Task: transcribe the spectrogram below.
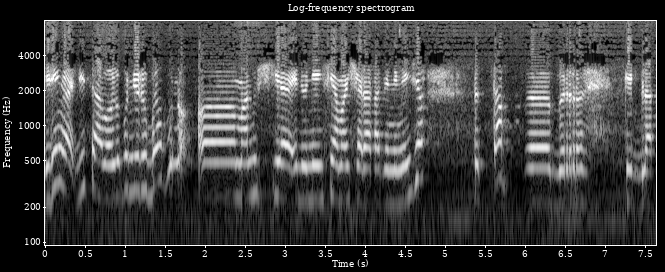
Jadi nggak bisa, walaupun dirubah pun eh, manusia Indonesia, masyarakat Indonesia tetap eh, berkiblat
